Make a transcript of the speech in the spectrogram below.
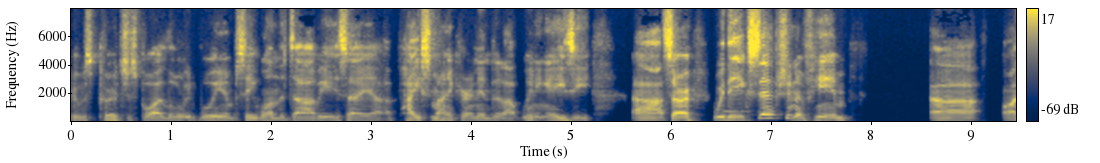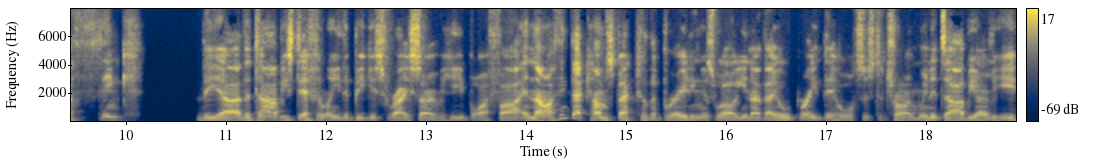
who was purchased by Lloyd Williams. He won the Derby as a uh, pacemaker and ended up winning easy. Uh, so with the exception of him, uh, I think the uh, the Derby's definitely the biggest race over here by far. And though I think that comes back to the breeding as well. You know, they all breed their horses to try and win a Derby over here.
